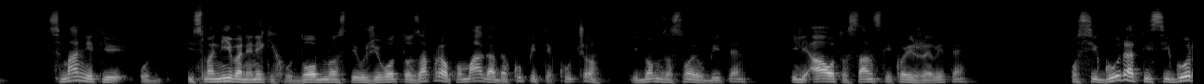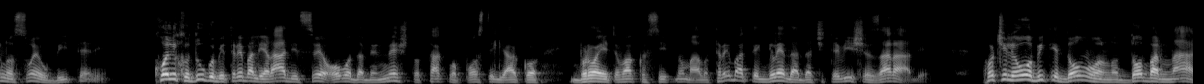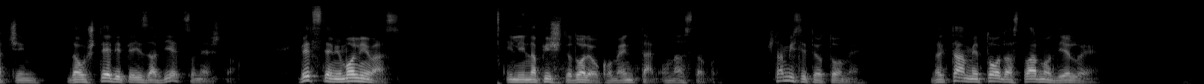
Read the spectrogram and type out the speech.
smanjiti u i smanjivanje nekih udobnosti u životu zapravo pomaga da kupite kuću i dom za svoju obitelj ili auto sanski koji želite. Osigurati sigurnost svoje obitelji. Koliko dugo bi trebali raditi sve ovo da bi nešto takvo postigli ako brojite ovako sitno malo? Trebate gledati da ćete više zaraditi. Hoće li ovo biti dovoljno dobar način da uštedite i za djecu nešto? Recite mi, molim vas, ili napišite dole u komentar u nastavku. Šta mislite o tome? Da li ta metoda stvarno djeluje?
